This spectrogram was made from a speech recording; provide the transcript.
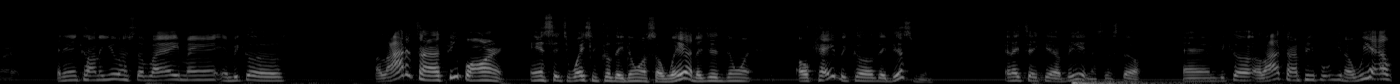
Right. And then come to you and stuff like, hey man, and because a lot of times people aren't in situations because they're doing so well. They're just doing okay because they discipline and they take care of business and stuff. And because a lot of times people, you know, we have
